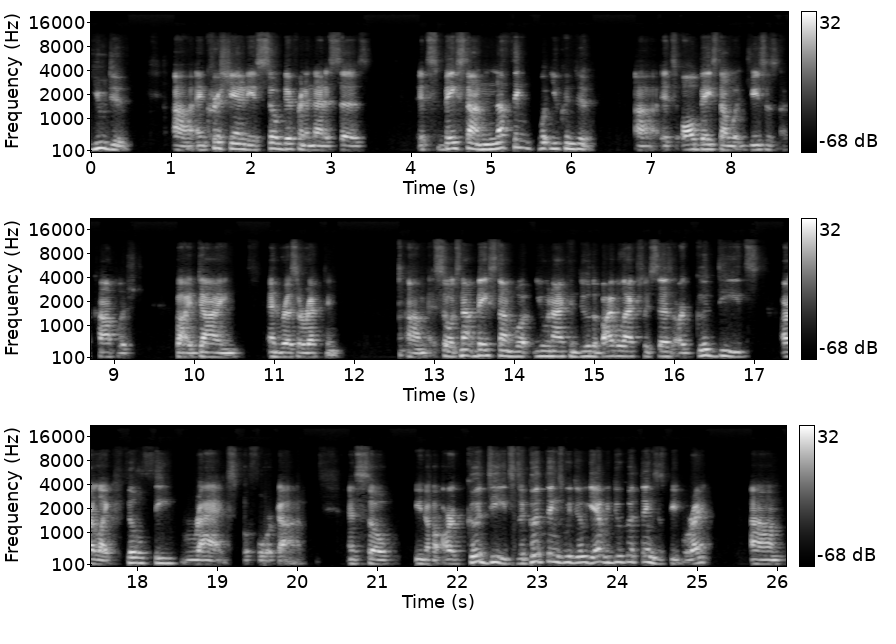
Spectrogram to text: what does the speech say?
you do. Uh, and Christianity is so different in that it says, it's based on nothing what you can do. Uh, it's all based on what Jesus accomplished by dying and resurrecting. Um, so it's not based on what you and I can do. The Bible actually says our good deeds are like filthy rags before God. And so, you know, our good deeds, the good things we do, yeah, we do good things as people, right? Um,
